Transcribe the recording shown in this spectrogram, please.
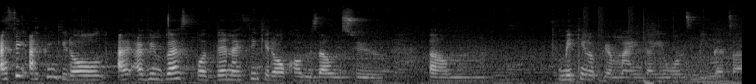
I think I think it all. I, have been blessed, but then I think it all comes down to um, making up your mind that you want to be better.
